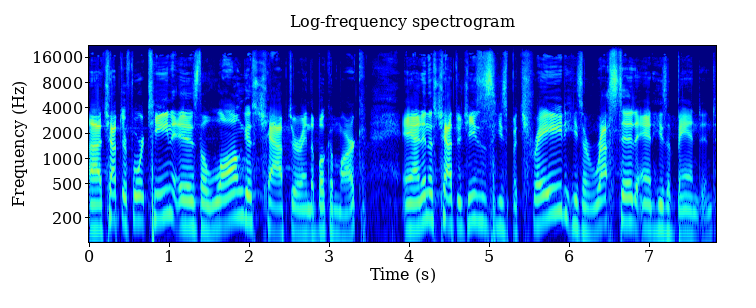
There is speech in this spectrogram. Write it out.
Uh, chapter 14 is the longest chapter in the book of Mark. And in this chapter, Jesus, he's betrayed, he's arrested, and he's abandoned.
